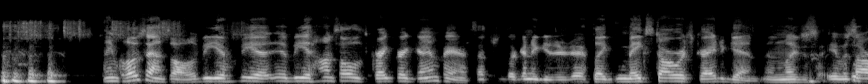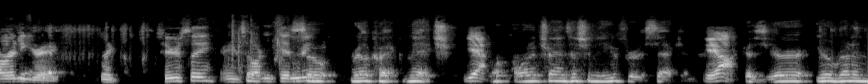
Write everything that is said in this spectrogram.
Name close Han Solo. It'll be it'll be a, it'll be Han Solo's great great grandparents. That's what they're gonna get to do. Like make Star Wars great again. And like just, it was already great. Like seriously, are you So, fucking kidding me? so real quick, Mitch, Yeah, I want to transition to you for a second yeah, because you're you're running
